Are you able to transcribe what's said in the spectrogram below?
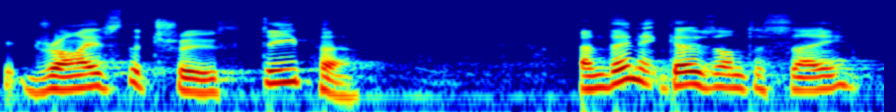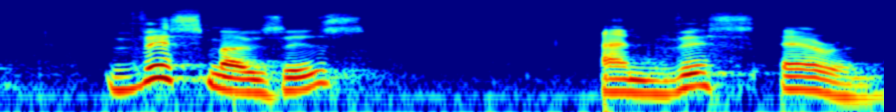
it drives the truth deeper. And then it goes on to say, this Moses and this Aaron.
